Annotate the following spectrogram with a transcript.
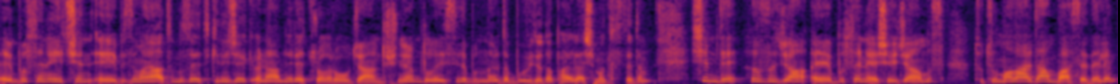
E, bu sene için bizim hayatımızı etkileyecek önemli retrolar olacağını düşünüyorum. Dolayısıyla bunları da bu videoda paylaşmak istedim. Şimdi hızlıca e, bu sene yaşayacağımız tutulmalardan bahsedelim.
